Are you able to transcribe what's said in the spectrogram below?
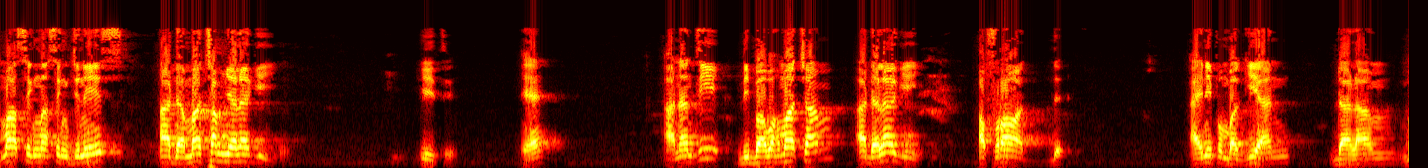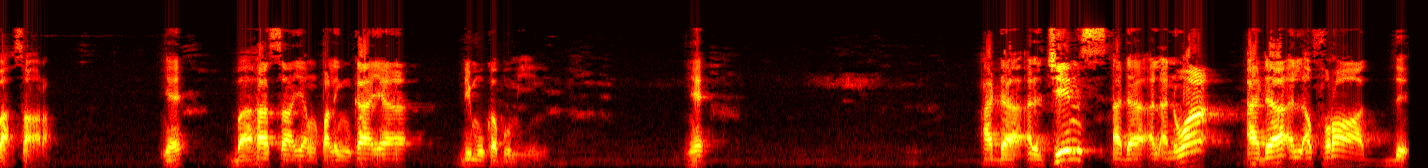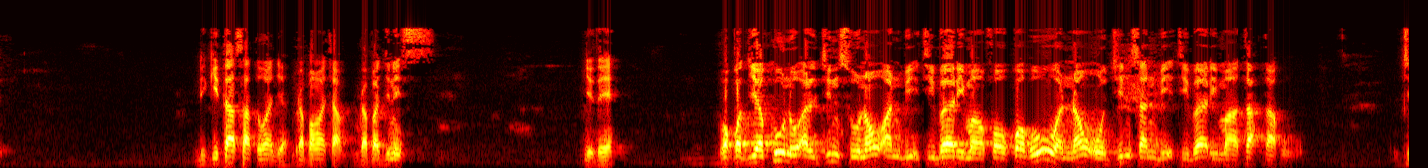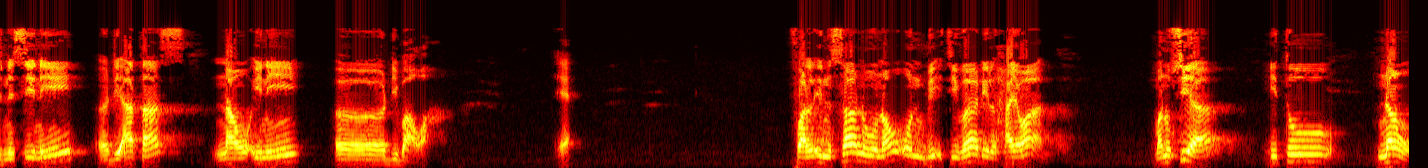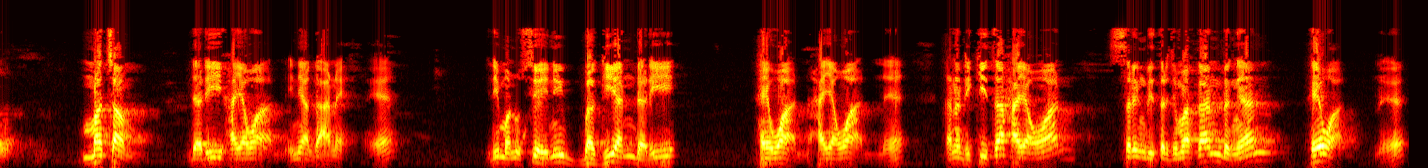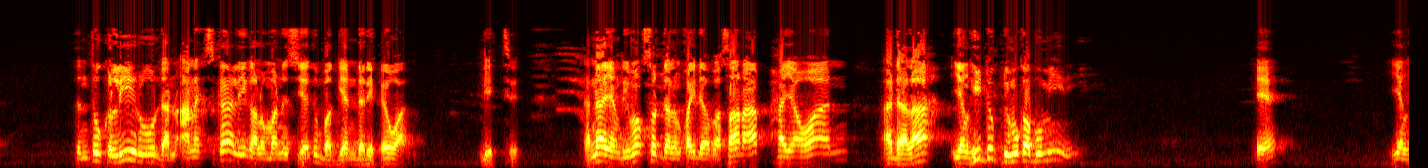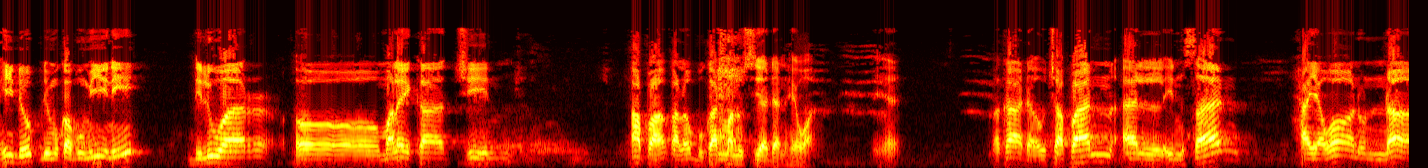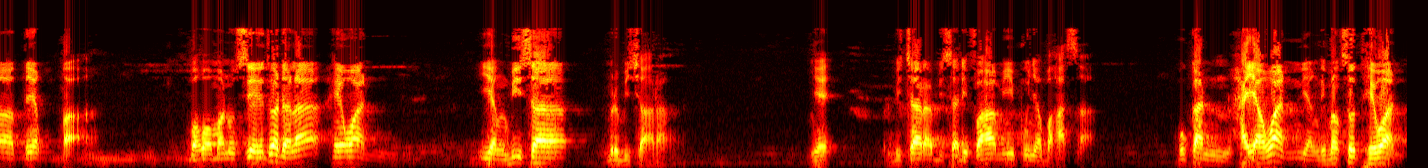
Masing-masing jenis ada macamnya lagi. Gitu. Ya. Nah, nanti di bawah macam ada lagi. Afrad. Nah, ini pembagian dalam bahasa Arab. Ya. Bahasa yang paling kaya di muka bumi ini. Ya. Ada al-jins, ada al-anwa, ada al-afrad. Di kita satu aja, berapa macam, berapa jenis. Gitu ya. Waqad yakunu al-jinsu naw'an bi'tibari ma fawqahu wa naw'u jinsan bi'tibari ma tahtahu. Jenis ini uh, di atas, nau ini uh, di bawah. Fal insanu nau'un bi'tibaril hayawan. Manusia itu nau, macam dari hayawan. Ini agak aneh ya. Jadi manusia ini bagian dari hewan, hayawan ya. Karena di kita hayawan sering diterjemahkan dengan hewan ya. Tentu keliru dan aneh sekali kalau manusia itu bagian dari hewan. Gitu. Karena yang dimaksud dalam kaidah bahasa Arab, hayawan adalah yang hidup di muka bumi ini. Ya. Yang hidup di muka bumi ini di luar oh, malaikat, jin, apa kalau bukan manusia dan hewan. Ya. Maka ada ucapan al-insan hayawanun natiqa. Bahwa manusia itu adalah hewan yang bisa berbicara. Ya. Berbicara bisa difahami, punya bahasa. Bukan hayawan yang dimaksud hewan.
